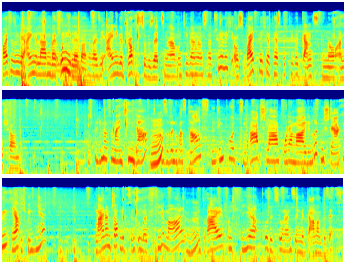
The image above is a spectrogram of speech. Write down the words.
Heute sind wir eingeladen bei Unilever, weil sie einige Jobs zu besetzen haben und die werden wir uns natürlich aus weiblicher Perspektive ganz genau anschauen. Ich bin immer für mein Team da. Mhm. Also wenn du was brauchst, einen Input, einen Ratschlag oder mal den Rücken stärken, Ja. ich bin hier. In meinem Job gibt es in Summe viermal Mhm. und drei von vier Positionen sind mit Damen besetzt.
